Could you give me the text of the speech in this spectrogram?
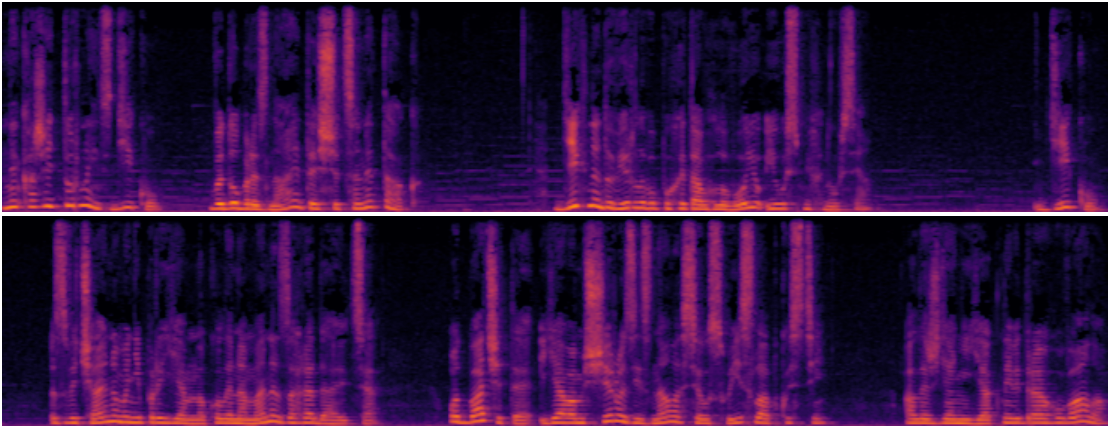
Не кажіть дурниць, Діку. Ви добре знаєте, що це не так. Дік недовірливо похитав головою і усміхнувся. Діку, звичайно, мені приємно, коли на мене заглядаються. От бачите, я вам щиро зізналася у своїй слабкості, але ж я ніяк не відреагувала.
